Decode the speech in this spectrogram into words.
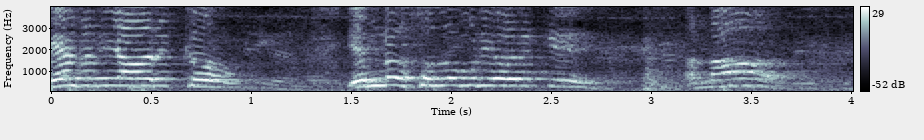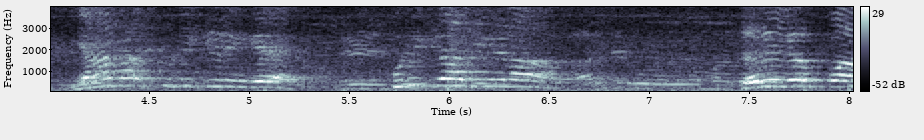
வேதனையா இருக்கும். என்ன சொல்ல முடியும் இருக்கு? அண்ணா ஏன்னா குடிக்கிறீங்க? குடிக்காதீங்களா தெரியலப்பா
